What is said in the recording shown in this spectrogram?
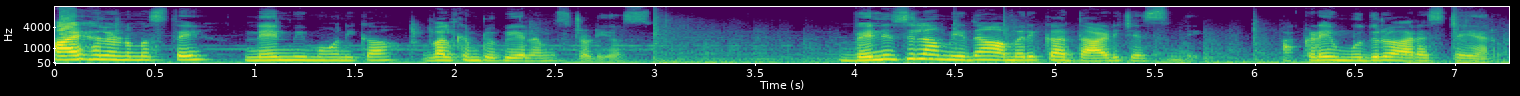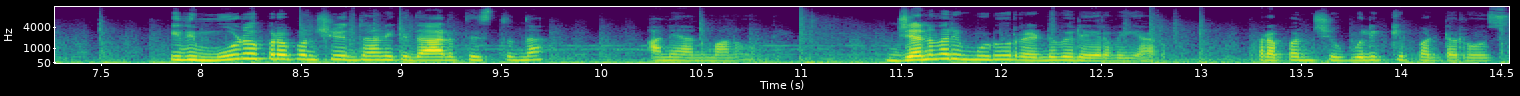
హాయ్ హలో నమస్తే. నేను మీ Monika. Welcome to BLM studios Venezuela మీద అమెరికా దాడి చేసింది. అక్కడే ముదురు అరెస్ట్ అయ్యారు. ఇది మూడో ప్రపంచ యుద్ధానికి దారితీస్తుందా అనే అనుమానం ఉంది. జనవరి మూడు రెండు వేల ఇరవై ఆరు. ప్రపంచ ఉలిక్కి పడ్డ రోజు.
